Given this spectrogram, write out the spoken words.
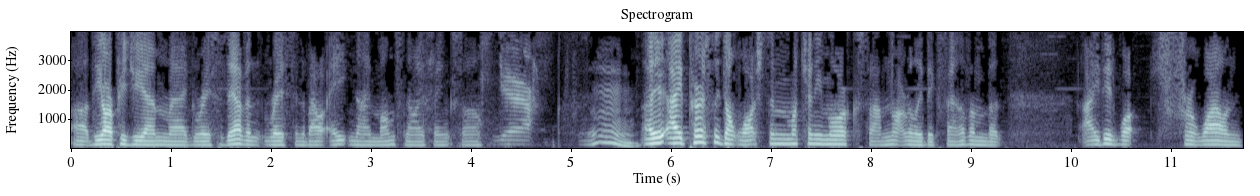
Uh, the RPGM mag races they haven't raced in about eight nine months now, I think. So yeah. Mm. I I personally don't watch them much anymore because I'm not really a big fan of them, but I did watch for a while, and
